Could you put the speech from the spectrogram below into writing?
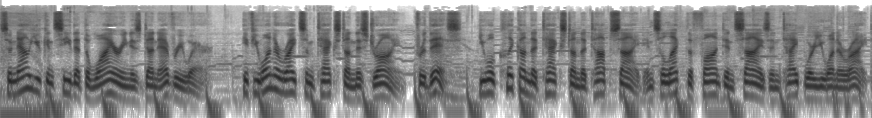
So now you can see that the wiring is done everywhere. If you want to write some text on this drawing, for this, you will click on the text on the top side and select the font and size and type where you want to write.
